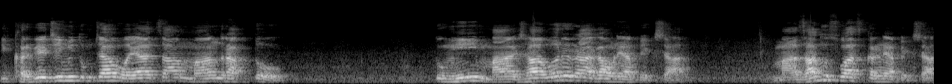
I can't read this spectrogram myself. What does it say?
की खरगेजी मी तुमच्या वयाचा मान राखतो. तुम्ही माझ्यावर रागावण्यापेक्षा माझा दुस्वास करण्यापेक्षा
